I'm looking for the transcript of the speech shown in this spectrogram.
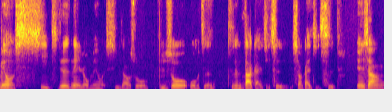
没有细，就是内容没有细到说，比如说我们只能只能大改几次，小改几次，因为像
